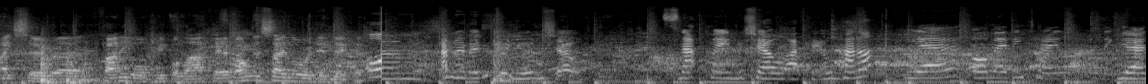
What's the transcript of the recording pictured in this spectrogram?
makes her uh, funny or people laugh at her, but I'm going to say Laura Dendecker. Um, I don't know, maybe for you and Michelle. Snap Queen Michelle, I feel. Hannah? Yeah, or maybe Taylor. I think. Yeah,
